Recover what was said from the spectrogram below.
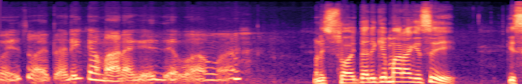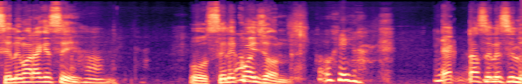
ওই ছয় তারিখে মারা গেছে বাবা। মানে ছয় তারিখে মারা গেছে? কি ছেলে মারা গেছে? হ্যাঁ। ও ছেলে কয়জন? একটা ছেলে ছিল?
